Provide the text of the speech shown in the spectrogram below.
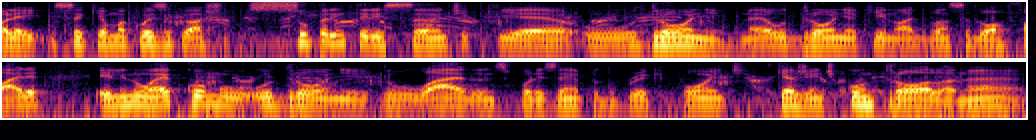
Olha aí, isso aqui é uma coisa que eu acho super interessante, que é o drone, né? O drone aqui no Advanced Warfare, ele não é como o drone do Wildlands, por exemplo, do Breakpoint, que a gente controla, né?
